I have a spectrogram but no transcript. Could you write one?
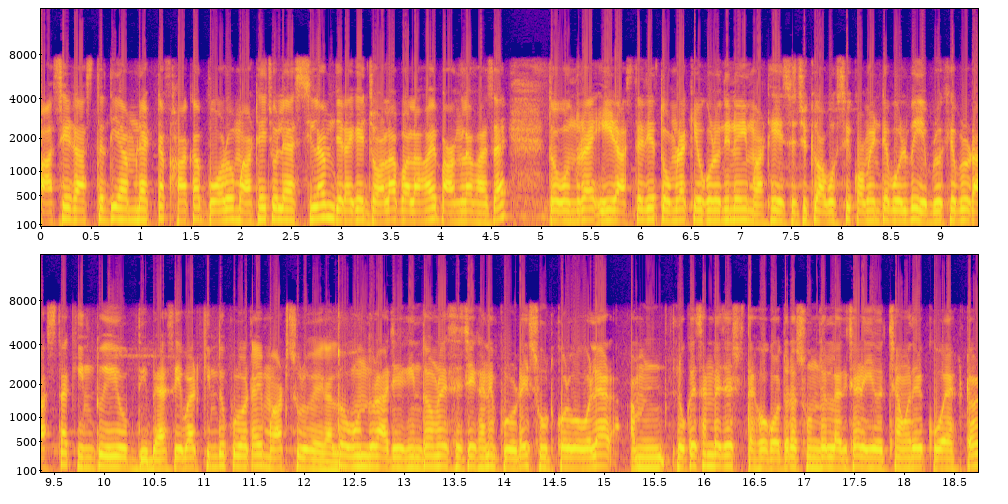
পাশের রাস্তা দিয়ে আমরা একটা ফাঁকা বড় মাঠে চলে আসছিলাম, যেটাকে জলা বলা হয় বাংলা ভাষায়। তো বন্ধুরা, এই রাস্তা দিয়ে তোমরা কেউ কোনোদিন ওই মাঠে এসেছ কি অবশ্যই কমেন্টে বলবে, এবড়ো খেবড়ো রাস্তা কিন্তু এই অবধি। ব্যাস, এবার কিন্তু পুরোটাই মাঠ শুরু হয়ে গেল। তো বন্ধুরা, আজকে কিন্তু আমরা এসেছি এখানে পুরোটাই শ্যুট করব বলে, আর লোকেশনটা জাস্ট দেখো, কতটা সুন্দর লাগছে। আর এই হচ্ছে আমাদের co actor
